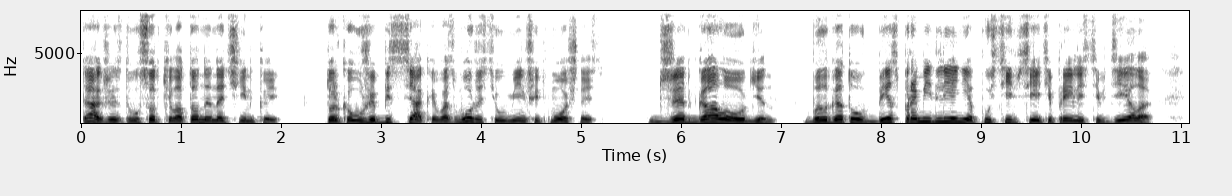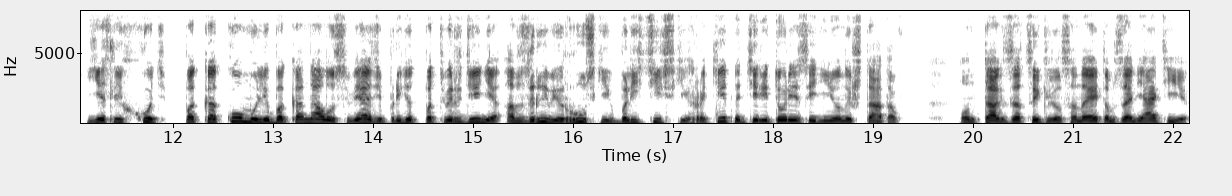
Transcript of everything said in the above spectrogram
также с 200 килотонной начинкой, только уже без всякой возможности уменьшить мощность. Джет Галлоуген был готов без промедления пустить все эти прелести в дело – если хоть по какому-либо каналу связи придет подтверждение о взрыве русских баллистических ракет на территории Соединенных Штатов. Он так зациклился на этом занятии,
